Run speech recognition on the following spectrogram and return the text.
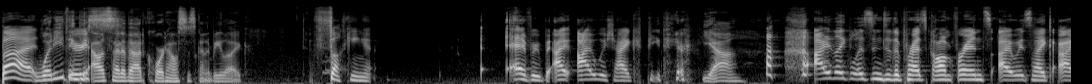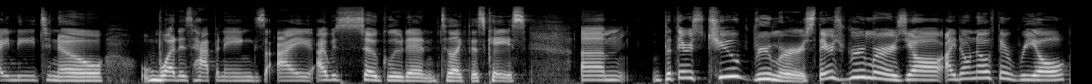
But What do you think the outside of that courthouse is going to be like? fucking everybody? I, I wish I could be there. Yeah. I like listened to the press conference. I was like, I need to know what is happening. I I was so glued in to like this case. Um, but there's two rumors. There's rumors, y'all. I don't know if they're real.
